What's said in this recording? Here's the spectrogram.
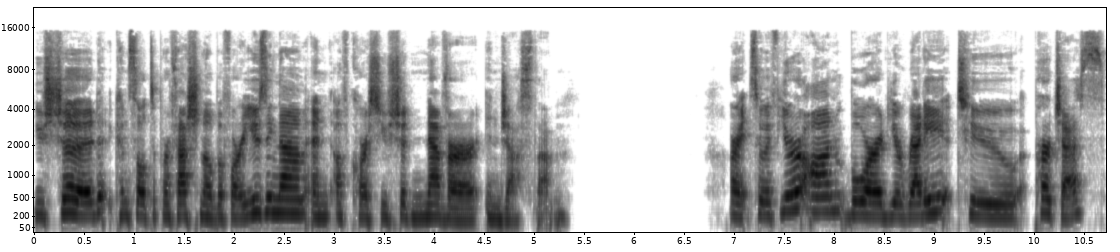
You should consult a professional before using them. And of course, you should never ingest them. All right, so if you're on board, you're ready to purchase,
